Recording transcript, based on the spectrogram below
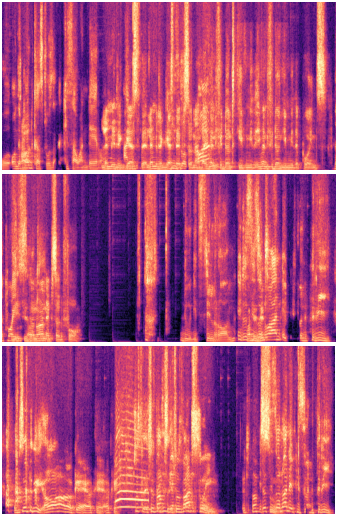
wa- on the Ah. podcast was Akisa Wandera. Let me reguess And the let me reguess the episode number, even if you don't give me the even if you don't give me the points. the points. Season okay. one, episode four. Dude, it's still wrong. It was What is season it? one, episode three. Episode three. Oh, okay, okay, okay. It was, it was not, just it was not soon. It was not It was soon. season one, episode three.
